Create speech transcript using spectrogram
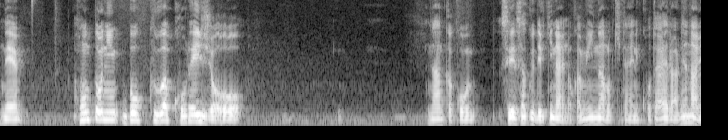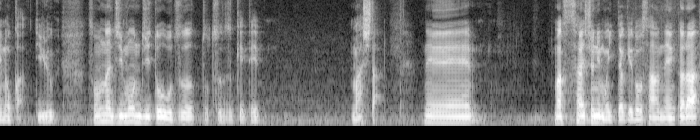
で本当に僕はこれ以上なんかこう制作できないのかみんなの期待に応えられないのかっていうそんな自問自答をずっと続けてました。でまあ最初にも言ったけど3年から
